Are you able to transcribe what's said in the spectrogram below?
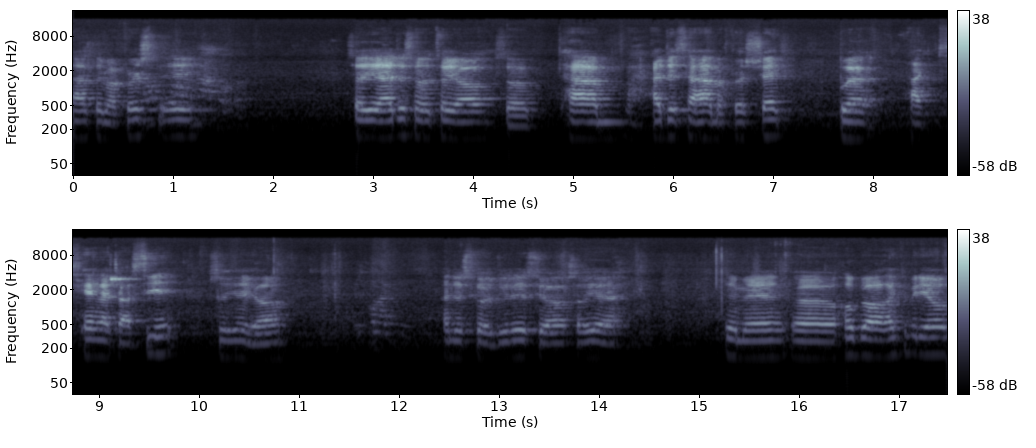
after my first day. So yeah, I just want to tell y'all. So um, I just had my first check, but I can't let y'all see it. So yeah, y'all. I'm just gonna do this, y'all. So yeah, yeah, man. Uh, hope y'all like the video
